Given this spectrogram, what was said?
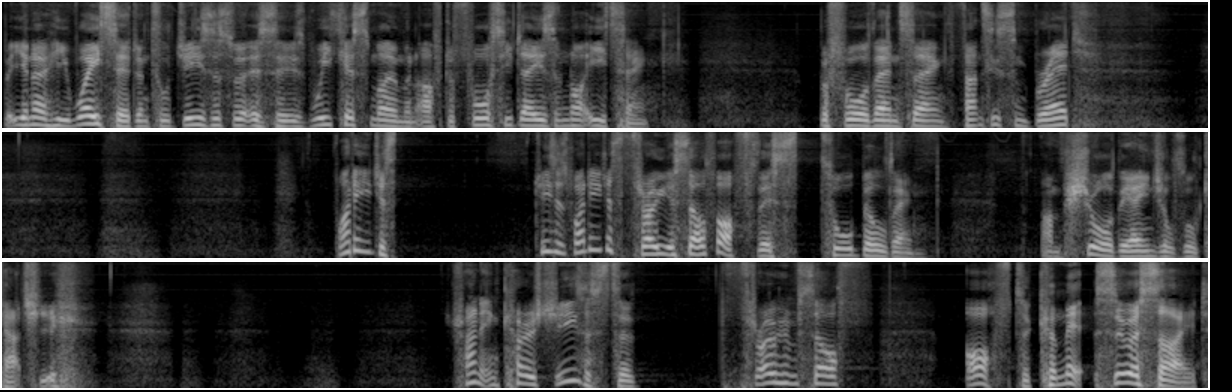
But you know, he waited until Jesus was his weakest moment after 40 days of not eating before then saying, Fancy some bread? Why don't you just Jesus, why don't you just throw yourself off this tall building? I'm sure the angels will catch you. Trying to encourage Jesus to throw himself off, to commit suicide.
